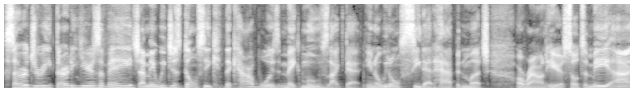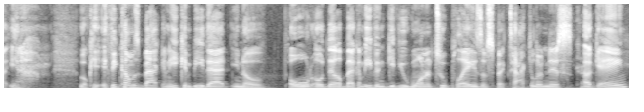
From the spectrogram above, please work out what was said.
surgery, 30 years of age. I mean, we just don't see the Cowboys make moves like that. You know, we don't see that happen much around here. So to me, I, you know, look, if he comes back and he can be that, you know, old Odell Beckham, even give you one or two plays of spectacularness okay. a game,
